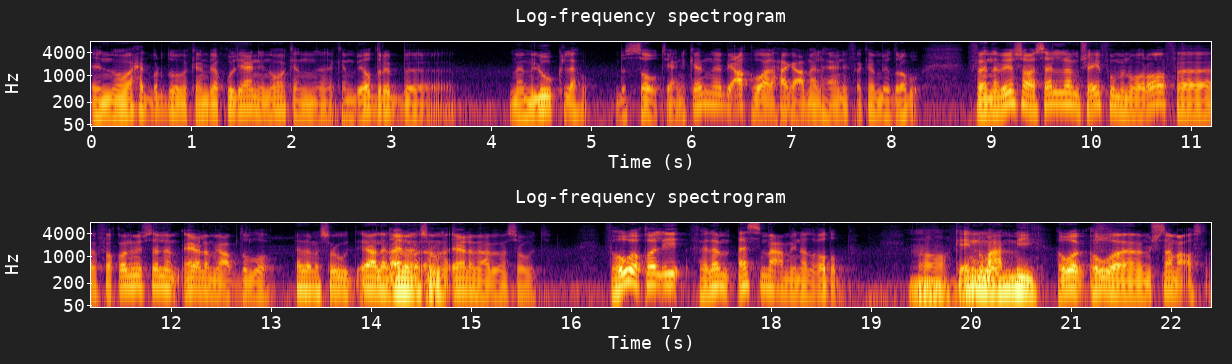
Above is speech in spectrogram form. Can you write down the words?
إنه واحد برضو كان بيقول يعني إن هو كان كان بيضرب آه، مملوك له بالصوت يعني كان بيعاقبه على حاجة عملها يعني فكان بيضربه. فالنبي صلى الله عليه وسلم شايفه من وراه ف... فقال النبي صلى الله عليه وسلم اعلم يا عبد الله. أبا مسعود اعلم أبا اعلم, مسعود. اعلم يا أبا مسعود. فهو قال إيه؟ فلم أسمع من الغضب. آه كأنه هو- معميه. هو هو مش سامع أصلا.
